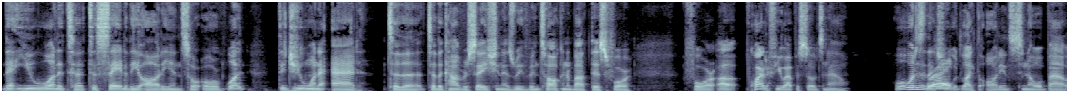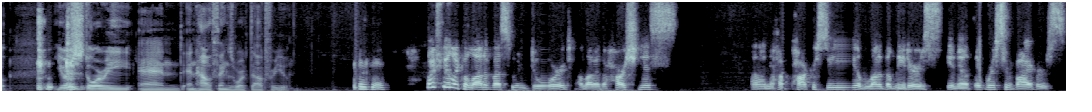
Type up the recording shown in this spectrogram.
that you wanted to to say to the audience, or or what did you want to add to the to the conversation as we've been talking about this for for uh, quite a few episodes now? Well, what is it that right. you would like the audience to know about your story and and how things worked out for you? Mm-hmm. Well, I feel like a lot of us who endured a lot of the harshness and the hypocrisy of a lot of the leaders, you know, that we're survivors.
